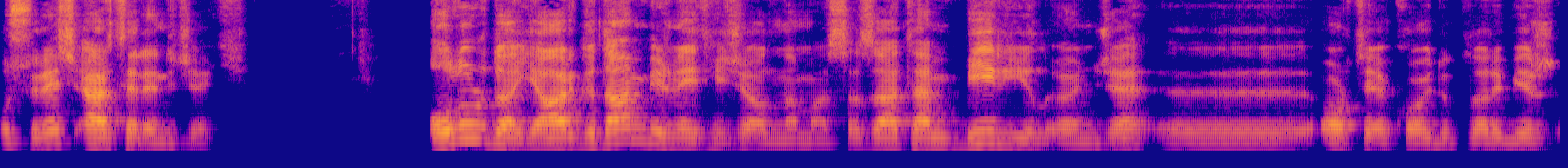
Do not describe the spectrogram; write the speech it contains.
bu süreç ertelenecek. Olur da yargıdan bir netice alınamazsa zaten bir yıl önce e, ortaya koydukları bir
